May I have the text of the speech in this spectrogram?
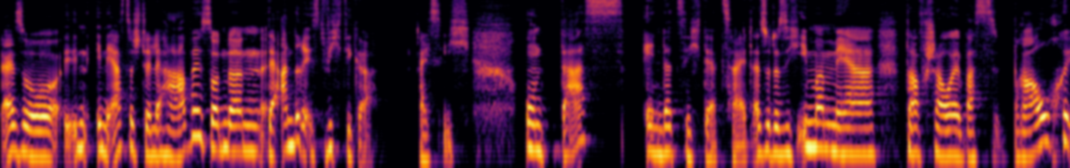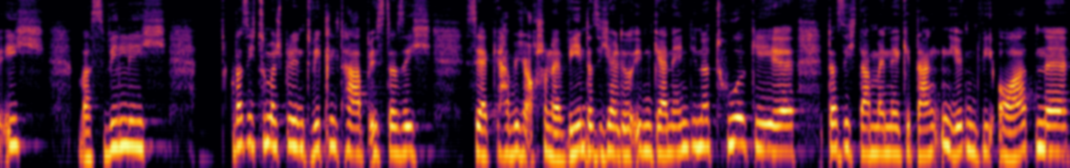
also in, in erster Stelle habe, sondern der andere ist wichtiger als ich. Und das ändert sich derzeit. Also, dass ich immer mehr drauf schaue, was brauche ich, was will ich, was ich zum Beispiel entwickelt habe, ist, dass ich sehr, habe ich auch schon erwähnt, dass ich halt eben gerne in die Natur gehe, dass ich da meine Gedanken irgendwie ordne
